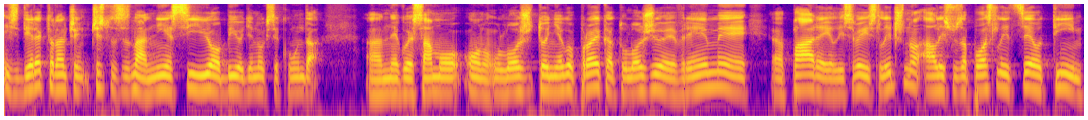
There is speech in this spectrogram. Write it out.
iz direktora, znači čisto se zna, nije CEO bio od jednog sekunda, nego je samo ono, uloži, to je njegov projekat, uložio je vrijeme, pare ili sve i slično, ali su zaposlili ceo tim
